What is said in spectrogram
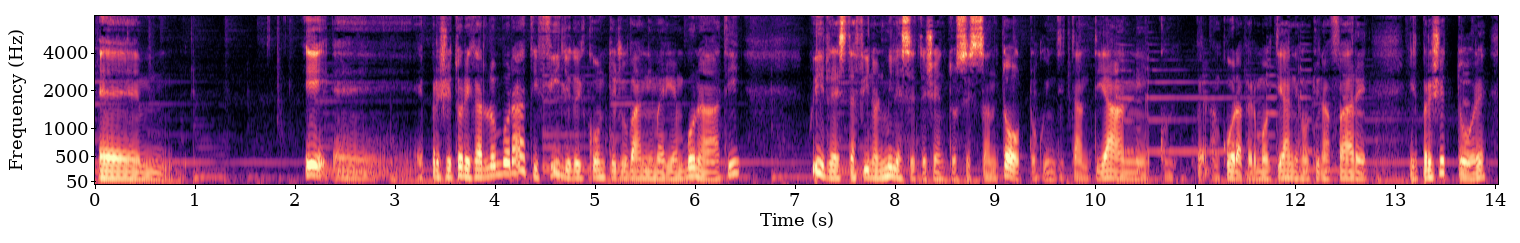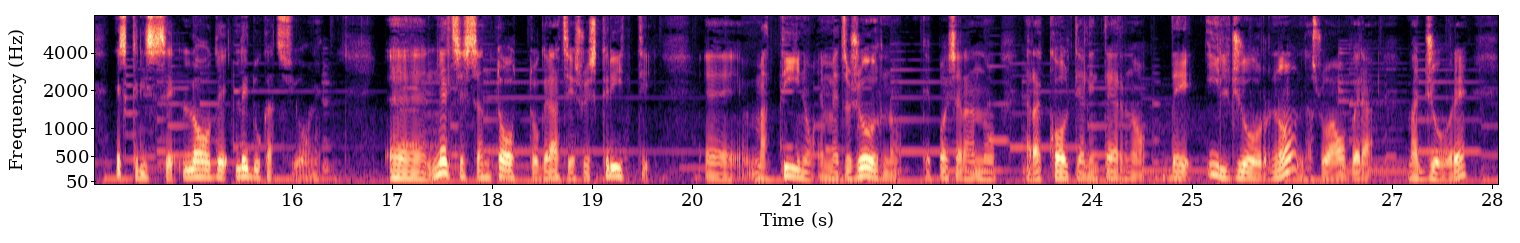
Eh, e eh, è precettore Carlo Bonati, figlio del conte Giovanni Maria Imbonati, qui resta fino al 1768, quindi tanti anni, ancora per molti anni continua a fare il precettore e scrisse Lode l'educazione. Eh, nel 68, grazie ai suoi scritti, eh, mattino e mezzogiorno, che poi saranno raccolti all'interno de Il Giorno, la sua opera maggiore,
